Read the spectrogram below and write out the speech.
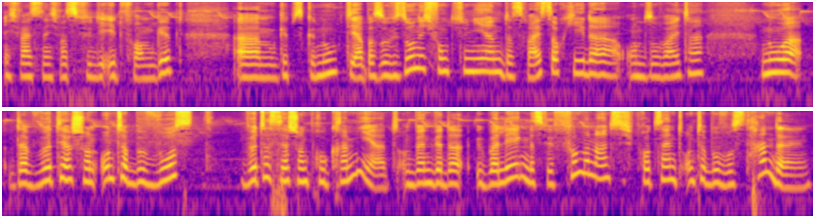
ich weiß nicht, was es für Diätformen gibt, ähm, gibt es genug, die aber sowieso nicht funktionieren, das weiß auch jeder und so weiter. Nur da wird ja schon unterbewusst, wird es ja schon programmiert. Und wenn wir da überlegen, dass wir 95 Prozent unterbewusst handeln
